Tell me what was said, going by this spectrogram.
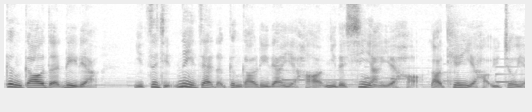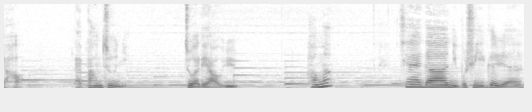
更高的力量，你自己内在的更高力量也好，你的信仰也好，老天也好，宇宙也好，来帮助你做疗愈，好吗？亲爱的，你不是一个人，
